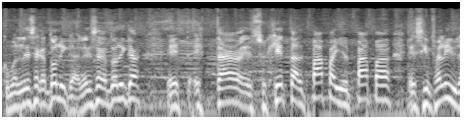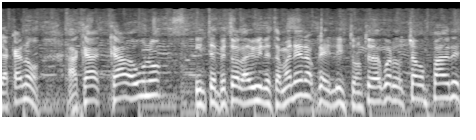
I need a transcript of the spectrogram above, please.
como la iglesia católica. La iglesia católica est- está eh, sujeta al Papa y el Papa es infalible. Acá no. Acá cada uno interpretó la Biblia de esta manera. Ok, listo, no estoy de acuerdo, chao, compadre.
